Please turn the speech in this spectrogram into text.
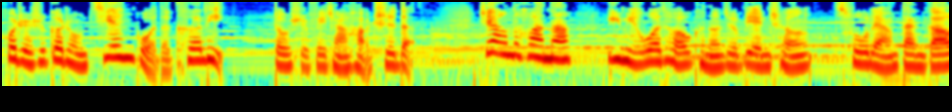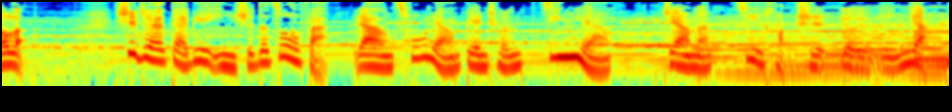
或者是各种坚果的颗粒，都是非常好吃的。这样的话呢，玉米窝头可能就变成粗粮蛋糕了。试着改变饮食的做法，让粗粮变成精粮，这样呢，既好吃又有营养。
